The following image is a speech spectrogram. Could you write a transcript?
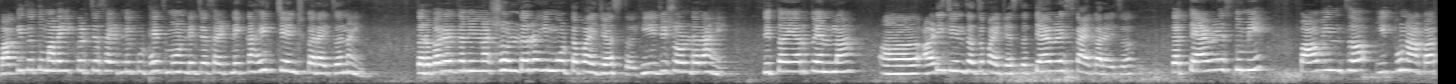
बाकीचं तुम्हाला इकडच्या साईडने कुठेच मोंडेच्या साईडने काहीच चेंज करायचं नाही. तर बऱ्याच जणींना शोल्डरही मोठं पाहिजे असतं. ही जी शोल्डर आहे ती तयार त्यांना अडीच इंचाचं पाहिजे असतं. त्यावेळेस काय करायचं? तर त्यावेळेस तुम्ही पाव इंच इथून आकार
